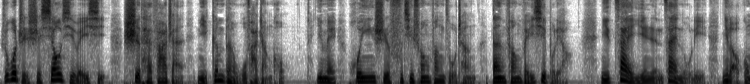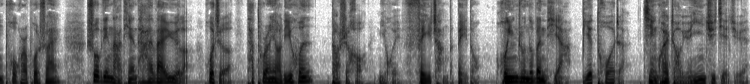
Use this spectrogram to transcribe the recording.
如果只是消极维系，事态发展你根本无法掌控，因为婚姻是夫妻双方组成，单方维系不了。你再隐忍再努力，你老公破罐破摔，说不定哪天他还外遇了，或者他突然要离婚，到时候你会非常的被动。婚姻中的问题啊，别拖着，尽快找原因去解决。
